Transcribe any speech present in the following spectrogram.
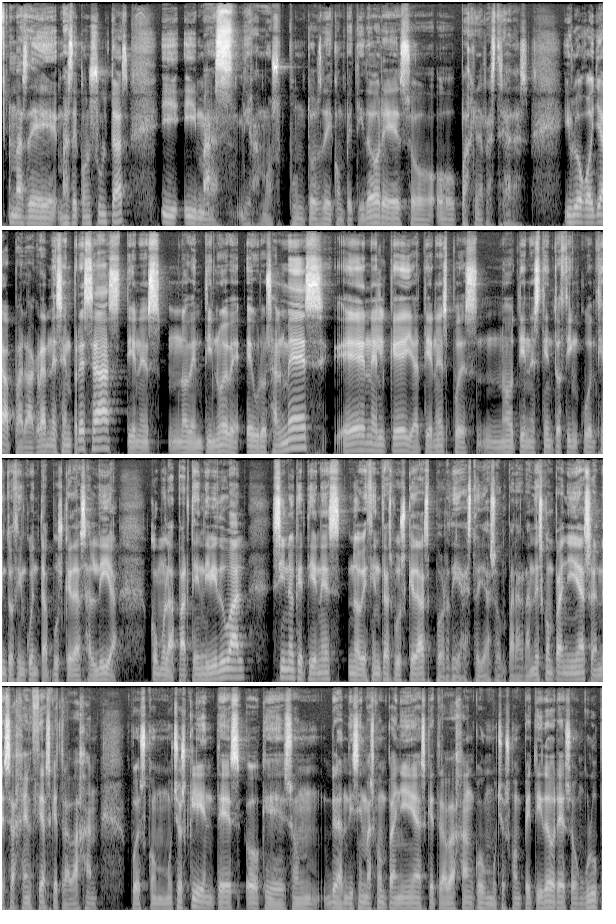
más de, más de consultas y, más, digamos, puntos de competidores o, páginas rastreadas. Y luego ya para grandes empresas tienes 99 euros al mes en el que ya tienes, pues no tienes 150, 150 búsquedas al día como la parte individual, sino que tienes 900 búsquedas por día. Esto ya son para grandes compañías, grandes agencias que trabajan pues con muchos clientes o que son grandísimas compañías que trabajan con muchos competidores o un grupo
